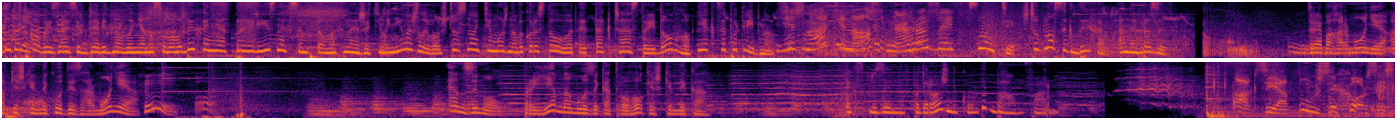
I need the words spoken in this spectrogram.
Додатковий засіб для відновлення носового дихання при різних симптомах нежиттю. Мені важливо, що снотті можна використовувати так часто і довго, як це потрібно. Зі сноті носик не грозить. Снутті, щоб носик дихав, а не грозив. Треба гармонія, а в кишківнику дисгармонія. Ензимол. Приємна музика твого кишківника. Ексклюзивно в подорожнику від Баумфарм. Акція Push the Horses.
